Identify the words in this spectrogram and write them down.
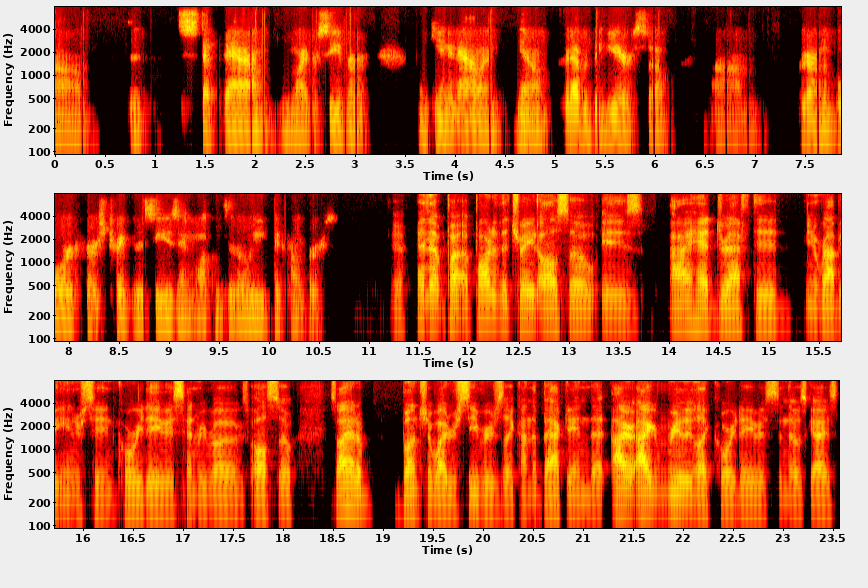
um, to step down wide receiver, and Keenan Allen, you know, could have a big year. So. Um, her on the board first trade of the season. Welcome to the league, the Converse. Yeah, and a part of the trade also is I had drafted, you know, Robbie Anderson, Corey Davis, Henry Ruggs, also. So I had a bunch of wide receivers like on the back end that I I really like Corey Davis and those guys.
